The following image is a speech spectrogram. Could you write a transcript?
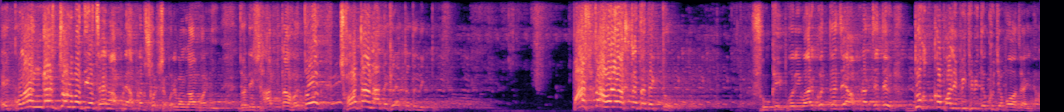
এই কুলাঙ্গার জন্ম দিয়েছেন আপনি, আপনার শস্য পরিমাণ লাভ হয়নি। যদি সাতটা হতো, ছটা না দেখলে একটাতে দেখতো। পাঁচটা হলে একটাতে দেখতো। সুখী পরিবার করতে যে আপনার চাইতে দুঃখ পালি পৃথিবীতে খুঁজে পাওয়া যায় না।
